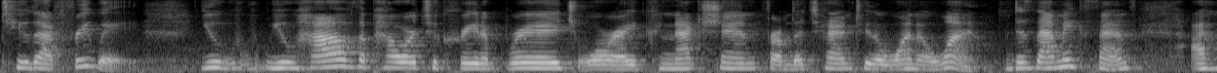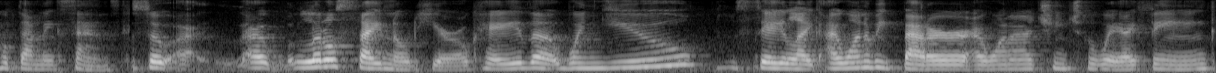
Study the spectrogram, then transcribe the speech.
to that freeway you you have the power to create a bridge or a connection from the 10 to the 101 does that make sense i hope that makes sense so uh, a little side note here okay That when you say like i want to be better i want to change the way i think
